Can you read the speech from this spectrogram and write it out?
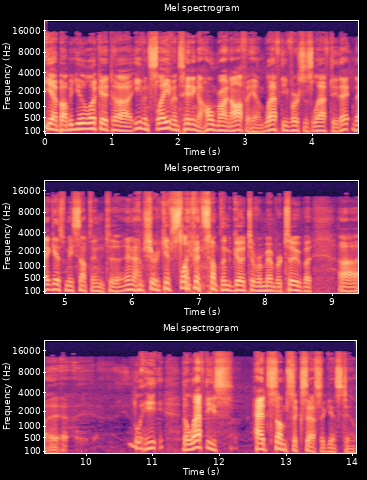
Yeah, Bubba, you look at uh, even Slavens hitting a home run off of him, lefty versus lefty. That that gives me something to, and I'm sure it gives Slavin something good to remember too. But uh, he, the lefties had some success against him.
